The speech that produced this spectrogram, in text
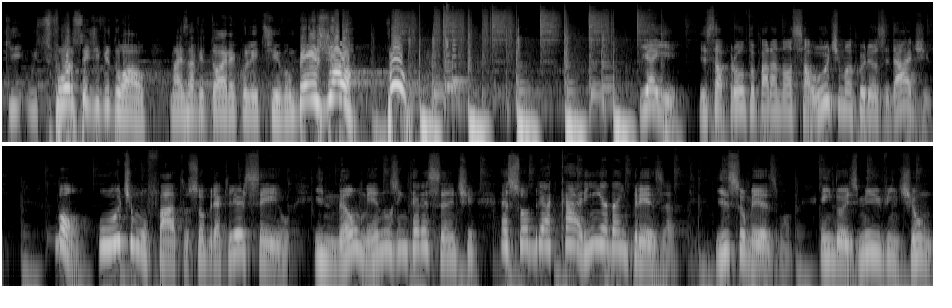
que o esforço individual, mas a vitória coletiva. Um beijo! Uh! E aí, está pronto para a nossa última curiosidade? Bom, o último fato sobre a ClearSale, e não menos interessante, é sobre a carinha da empresa. Isso mesmo, em 2021,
